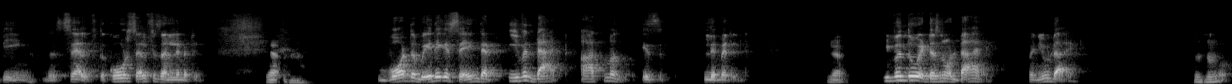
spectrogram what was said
being the self, the core self is unlimited. Yeah. What the Vedic is saying that even that Atman is limited. Yeah. Even though it does not die when you die, mm-hmm. you know,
